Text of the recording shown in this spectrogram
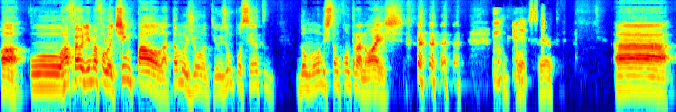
Ó, o Rafael Lima falou: Tim Paula, tamo junto. E os 1% do mundo estão contra nós. 1%. Ah,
